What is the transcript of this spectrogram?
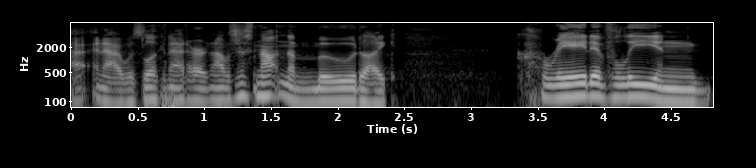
I, and I was looking at her and I was just not in the mood, like creatively and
